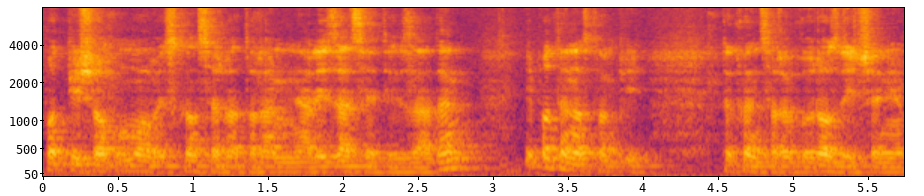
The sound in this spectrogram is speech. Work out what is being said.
podpiszą umowy z konserwatorami na realizację tych zadań i potem nastąpi do końca roku rozliczenie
